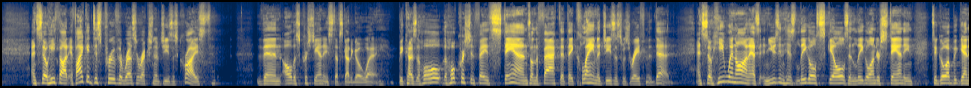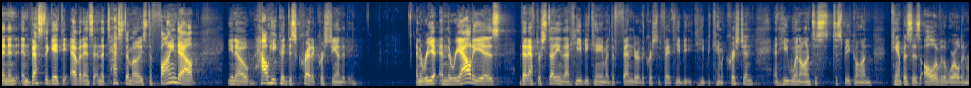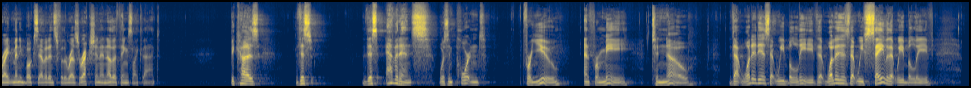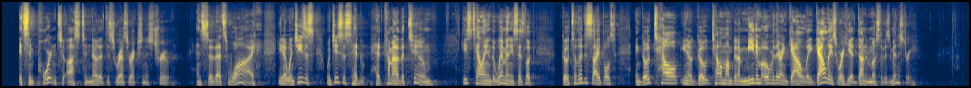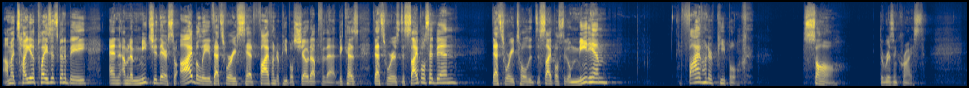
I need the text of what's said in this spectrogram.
And so he thought, if I could disprove the resurrection of Jesus Christ, then all this Christianity stuff's got to go away. Because the whole, the whole Christian faith stands on the fact that they claim that Jesus was raised from the dead. And so he went on as in using his legal skills and legal understanding to go up again and in, investigate the evidence and the testimonies to find out, you know, how he could discredit Christianity. And the, rea- and the reality is, that after studying that, he became a defender of the Christian faith. He, be, he became a Christian, and he went on to, to speak on campuses all over the world and write many books, evidence for the resurrection, and other things like that. Because this, this evidence was important for you and for me to know that what it is that we believe, that what it is that we say that we believe, it's important to us to know that this resurrection is true. And so that's why, you know, when Jesus, when Jesus had, had come out of the tomb, he's telling the women, he says, Look, go to the disciples and go tell, you know, go tell them I'm going to meet him over there in Galilee. Galilee is where he had done most of his ministry. I'm going to tell you the place it's going to be, and I'm going to meet you there. So I believe that's where he said 500 people showed up for that because that's where his disciples had been. That's where he told his disciples to go meet him. 500 people saw the risen Christ.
